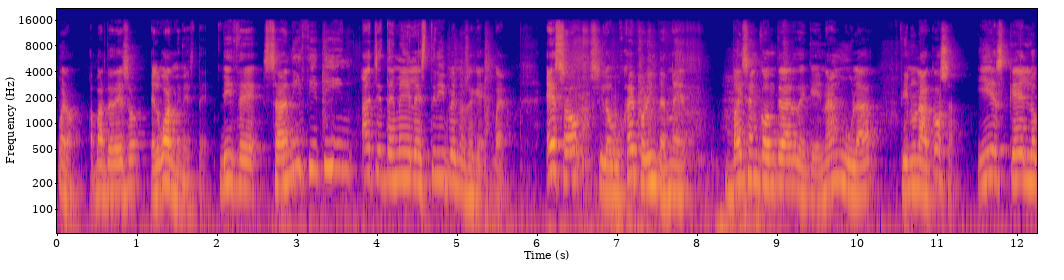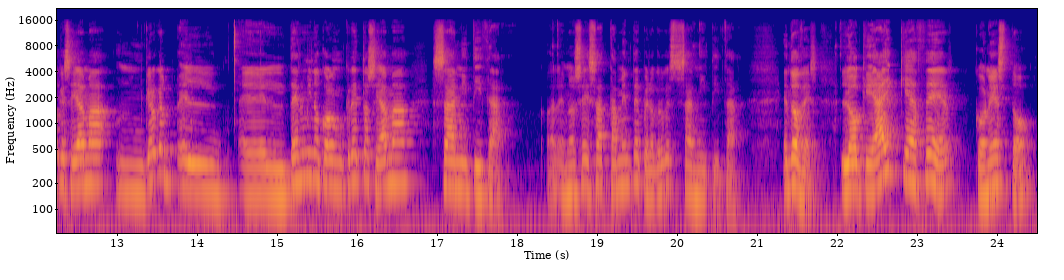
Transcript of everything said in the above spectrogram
Bueno, aparte de eso, el warning este. Dice Sanicity HTML strip no sé qué. Bueno, eso, si lo buscáis por internet, vais a encontrar de que en Angular tiene una cosa. Y es que es lo que se llama, mm, creo que el, término concreto se llama sanitizar. No sé exactamente, pero creo que es sanitizar. Entonces, lo que hay que hacer con esto,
